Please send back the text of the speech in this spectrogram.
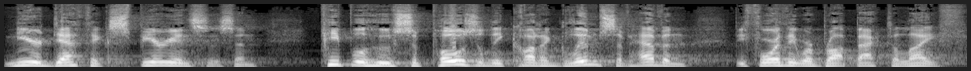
near death experiences and people who supposedly caught a glimpse of heaven before they were brought back to life.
